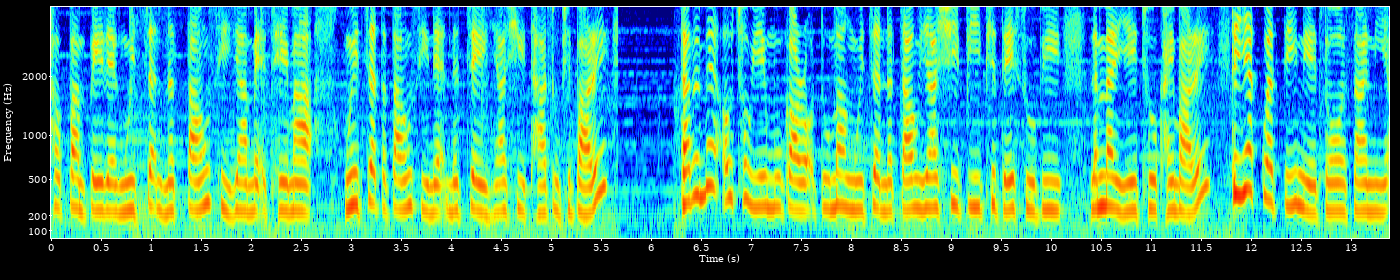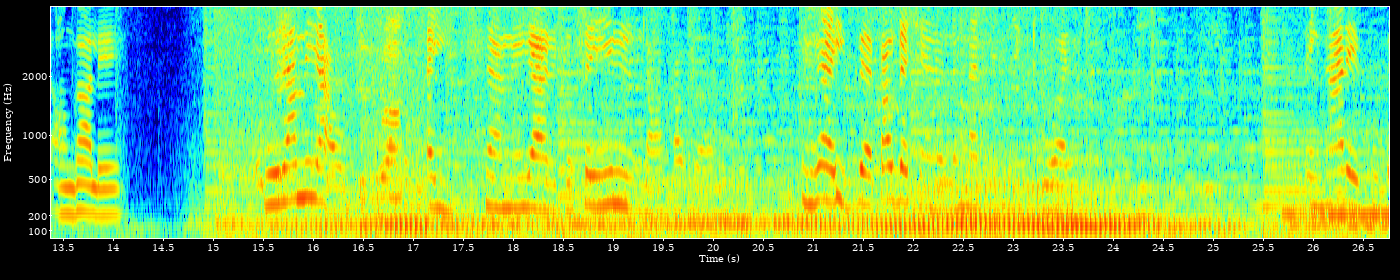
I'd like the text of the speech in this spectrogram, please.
ထောက်ပံ့ပေးတဲ့ငွေကျပ်2000စီရမယ့်အချိန်မှာငွေကျပ်1000စီနဲ့နှစ်ကြိမ်ရရှိထားသူဖြစ်ပါတယ်ဒါပေမဲ့အုတ်ချုပ်ရေးမှုကတော့ဒူမငွေကျပ်2000ရရှိပြီးဖြစ်တဲ့ဆိုပြီးလက်မှတ်ရေးထိုးခိုင်းပါတယ်တရက်ကွက်တီးနေဒေါ်ဇာနီအောင်ကလည်းဝေရမရအောင်အဲ့ဆံမရတယ်ကစင်းလာကောက်တော့ဒီအဲ့ပဲကောက်တဲ့ချင်းလက် အိမ်ငါးတွေခုက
